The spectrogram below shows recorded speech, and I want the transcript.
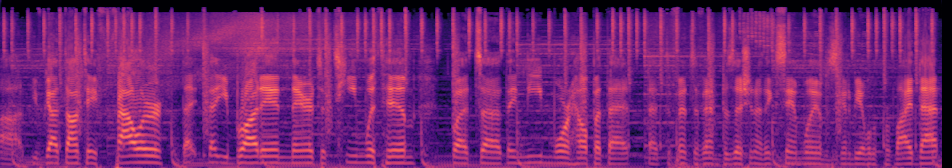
Uh, you've got Dante Fowler that, that you brought in there to team with him, but uh, they need more help at that, that defensive end position. I think Sam Williams is going to be able to provide that.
